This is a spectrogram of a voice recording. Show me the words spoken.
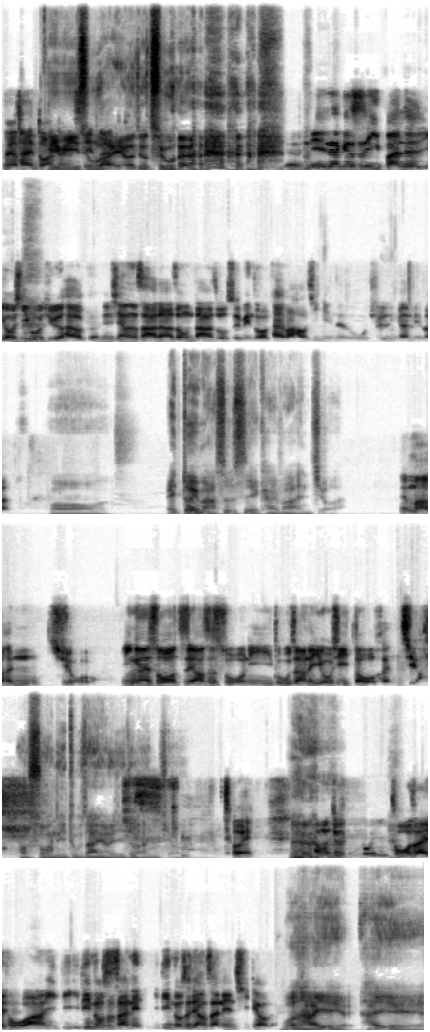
没有太短，PV 出来以后就出了。你那个是一般的游戏，我觉得还有可能，像萨尔达这种大作，随便都要开发好几年的，我觉得应该没办法。哦，哎、欸，对嘛，是不是也开发很久啊？对嘛，很久。应该说，只要是索尼独占的游戏都很久。哦，索尼独占游戏都很久。对，他们就是会一拖再拖啊，一定一定都是三年，一定都是两三年起跳的。不过他也他也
